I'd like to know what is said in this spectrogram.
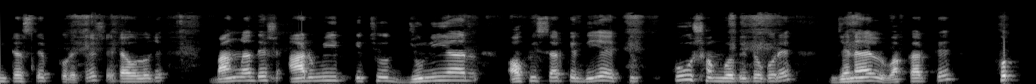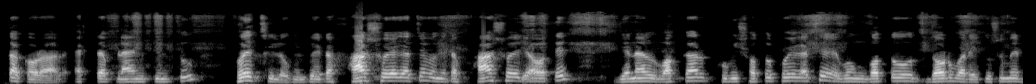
ইন্টারসেপ্ট করেছে, সেটা হলো যে বাংলাদেশ আর্মির কিছু জুনিয়র অফিসারকে দিয়ে একটি কুসংগঠিত করে জেনারেল ওয়াকারকে হত্যা করার একটা প্ল্যান কিন্তু হয়েছিল। কিন্তু এটা ফাঁস হয়ে গেছে এবং এটা ফাঁস হয়ে যাওয়াতে জেনারেল ওয়াকার খুবই সতর্ক হয়ে গেছে এবং গত দরবারে কুসুমের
